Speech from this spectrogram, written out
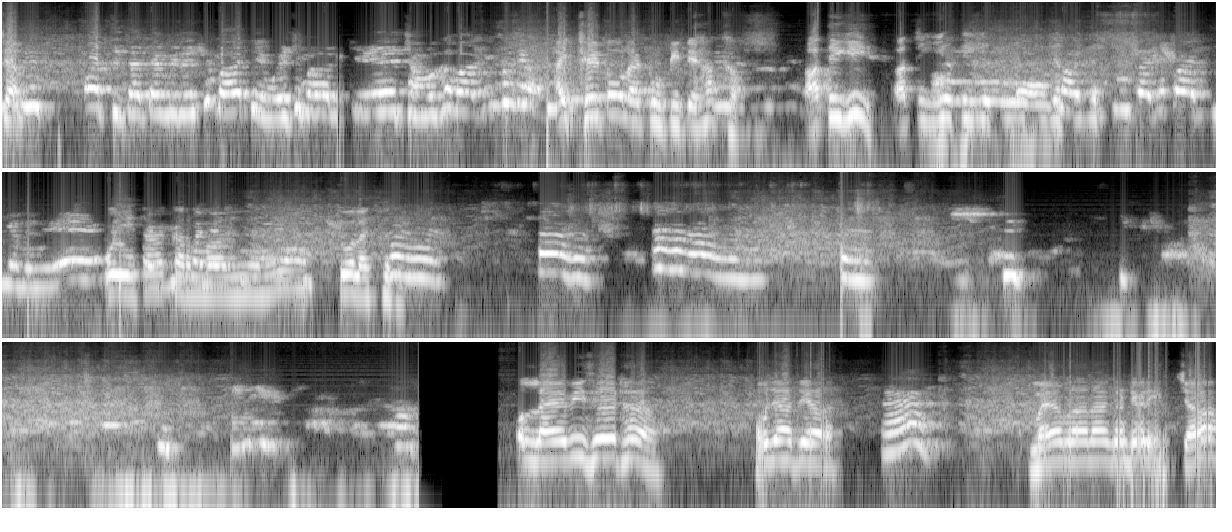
ਚੱਲ। ਹੱਥ ਤਾਂ ਤੇ ਮੇਰੇ ਸ਼ਬਾਹ ਦੇ ਵਿੱਚ ਮਾਰ ਕੇ ਚਮਕ ਵਾ ਕੇ ਇੱਥੇ ਧੋ ਲੈ ਟੂਟੀ ਤੇ ਹੱਥ। ਆਤੀ ਗਈ ਆਤੀ ਗਈ ਆਤੀ ਗਈ, ਆਤੀ ਗਈ ਤੂੰ ਤਾਂ ਜੇ ਪਾਤੀ ਮੈਨੇ। ਓਏ ਇਹ ਤਾਂ ਕਰਮ ਵਾਲੀਆਂ ਨੇ। ਧੋ ਲੈ ਇੱਥੇ। ਉਹ ਲੈ ਵੀ ਸੇਠ। ਹੋ ਜਾ ਤਿਆਰ। ਮੈਂ ਬਣਾਣਾ ਗੰਡੇ ਵਾਲੀ ਚਾਹ,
